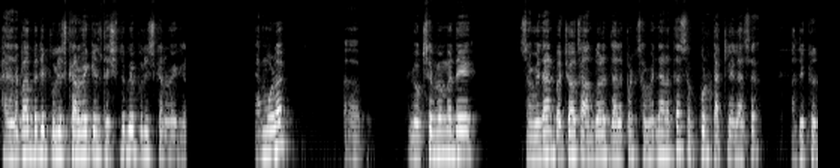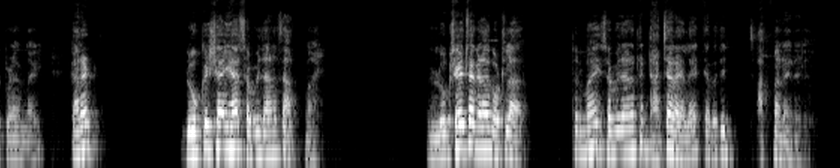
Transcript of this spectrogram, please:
हैदराबादमध्ये पोलीस कारवाई केली तशी तुम्ही पोलीस कारवाई करता त्यामुळं लोकसभेमध्ये संविधान बचावाचं आंदोलन झालं पण संविधान आता संपूर्ण टाकलेलं असं अधिकृतपणे नाही. कारण लोकशाही हा संविधानाचा आत्मा आहे. लोकशाहीचा गळा गोठला तर मग संविधानाचा ढाचा राहिलाय त्यामध्ये आत्मा नाही राहिलेला.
